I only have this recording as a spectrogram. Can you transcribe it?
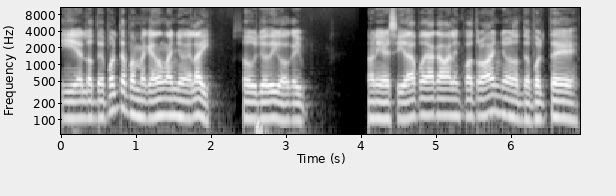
Y en los deportes, pues me queda un año de live. So yo digo, ok, la universidad puede acabar en cuatro años, los deportes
